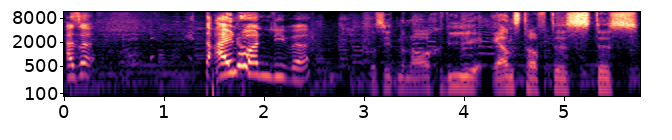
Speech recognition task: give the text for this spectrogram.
Also, der Einhornliebe. Da sieht man auch, wie ernsthaft das, das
